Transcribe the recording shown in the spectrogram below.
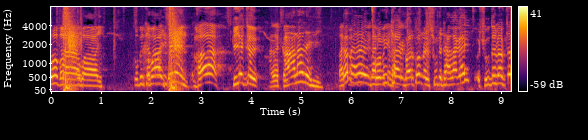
ও ভাই। ও ভাই। কবির খাবার ভাই। দিছেন হ্যাঁ কি আছে আরে কানা নেই। কবির খার ঘর কোন? সুদে ঢা লাগাই সুদের ব্যবসা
